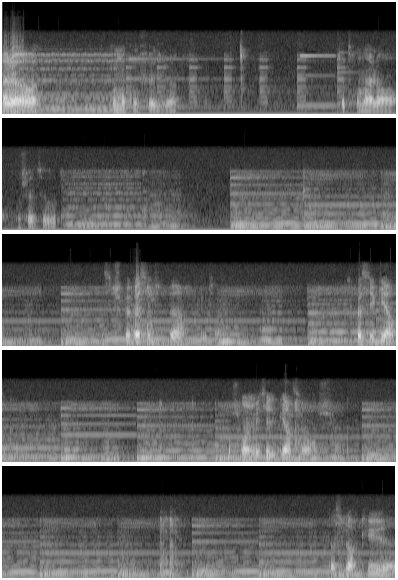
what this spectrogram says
Alors, comment qu'on fait déjà? Peut-être en allant au château. Et si tu peux passer, tu te barres, putain. C'est quoi ces gardes, quoi? Franchement, le métier de garde, c'est vraiment chiant, quoi. passent leur cul, euh,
